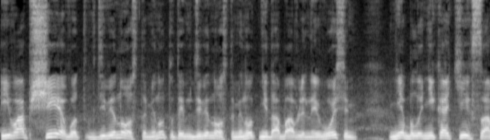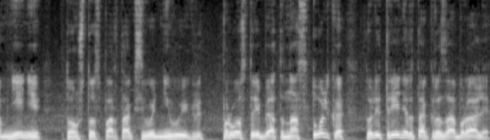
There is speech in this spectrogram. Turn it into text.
и вообще вот в 90 минут, вот именно 90 минут, не добавленные 8, не было никаких сомнений в том, что Спартак сегодня не выиграет. Просто, ребята, настолько, то ли тренеры так разобрали,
